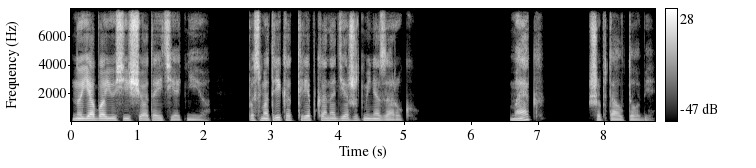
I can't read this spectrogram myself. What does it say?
но я боюсь еще отойти от нее. Посмотри, как крепко она держит меня за руку. Мэг, шептал Тоби.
